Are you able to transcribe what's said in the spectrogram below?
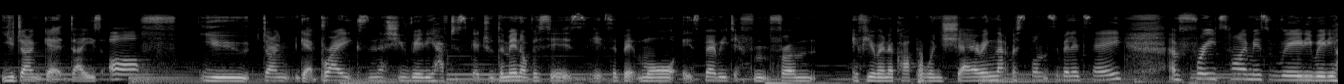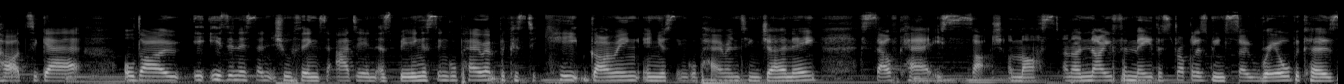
you don't get days off. You don't get breaks unless you really have to schedule them in. Obviously, it's it's a bit more. It's very different from if you're in a couple and sharing that responsibility. And free time is really, really hard to get, although it is an essential thing to add in as being a single parent because to keep going in your single parenting journey, self care is such a must. And I know for me, the struggle has been so real because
